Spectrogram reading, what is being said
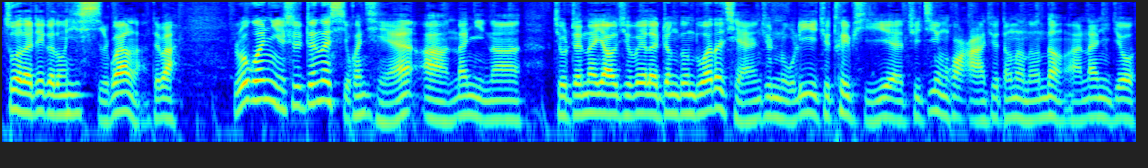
做的这个东西习惯了，对吧？如果你是真的喜欢钱啊，那你呢就真的要去为了挣更多的钱去努力、去蜕皮、去进化啊、去等等等等啊，那你就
